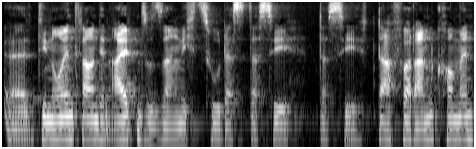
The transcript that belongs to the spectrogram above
äh, die Neuen trauen den Alten sozusagen nicht zu, dass, dass, sie, dass sie da vorankommen.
